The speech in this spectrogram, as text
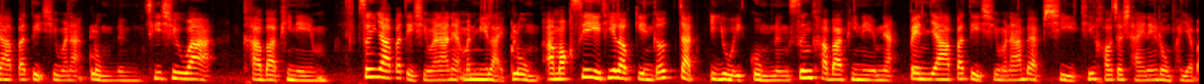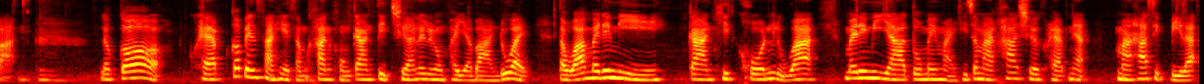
ยาปฏิชีวนะกลุ่มหนึ่งที่ชื่อว่า คาบาพิเนม ซึ่งยาปฏิชีวนะเนี่ยมันมีหลายกลุ่มอะม็อกซี่ที่เรากินก็จัดอยู่อีกกลุ่มหนึ่ง ซึ่งคาบาพิเนมเนี่ยเป็นยาปฏิชีวนะแบบฉีดที่เขาจะใช้ในโรงพยาบาล แล้วก็แครบก็เป็นสาเหตุสำคัญของการติดเชื้อในโรงพยาบาลด้วย แต่ว่าไม่ได้มีการคิดค้นหรือว่าไม่ได้มียาตัวใหม่ ๆ ที่จะมาฆ่าเชื้อแครบเนี่ยมา 50 ปีแล้ว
